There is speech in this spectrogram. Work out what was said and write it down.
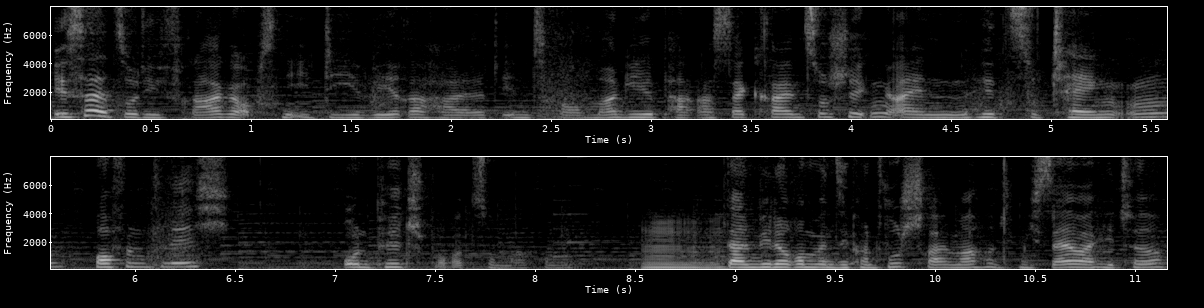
ist halt so die Frage, ob es eine Idee wäre, halt in Traumagil Parasec reinzuschicken, einen Hit zu tanken, hoffentlich, und Pilzspore zu machen. Mhm. Dann wiederum, wenn sie Konfusstrahl machen und ich mich selber hitte.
